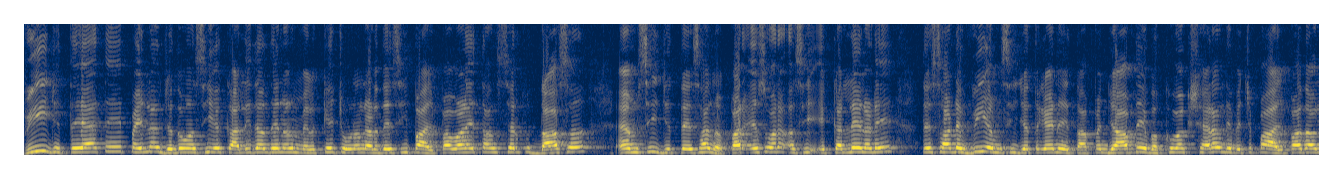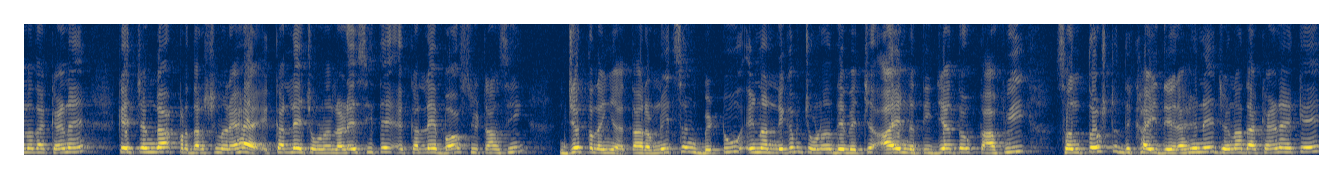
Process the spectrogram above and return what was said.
20 ਜਿੱਤੇ ਆ ਤੇ ਪਹਿਲਾਂ ਜਦੋਂ ਅਸੀਂ ਅਕਾਲੀ ਦਲ ਦੇ ਨਾਲ ਮਿਲ ਕੇ ਚੋਣਾਂ ਲੜਦੇ ਸੀ ਭਾਜਪਾ ਵਾਲੇ, ਤਾਂ ਸਿਰਫ 10 ਐਮਸੀ ਜਿੱਤੇ ਸਨ, ਪਰ ਇਸ ਵਾਰ ਅਸੀਂ ਇਕੱਲੇ ਲੜੇ ਤੇ ਸਾਡੇ 20 ਐਮਸੀ ਜਿੱਤ ਗਏ ਨੇ। ਤਾਂ ਪੰਜਾਬ ਦੇ ਵੱਖ-ਵੱਖ ਸ਼ਹਿਰਾਂ ਦੇ ਵਿੱਚ ਭਾਜਪਾ ਦਾ ਉਹਨਾਂ ਦਾ ਕਹਿਣਾ ਹੈ ਕਿ ਚੰਗਾ ਪ੍ਰਦਰਸ਼ਨ ਰਿਹਾ ਹੈ। ਇਕੱਲੇ ਚੋਣਾਂ ਲੜੇ ਸੀ ਤੇ ਇਕੱਲੇ ਬਹੁਤ ਸੀਟਾਂ ਸੀ ਜਿੱਤ ਲਈਆਂ। ਤਾਂ ਰਵਨੀਤ ਸਿੰਘ ਬਿੱਟੂ ਇਹਨਾਂ ਨਿਗਮ ਚੋਣਾਂ ਦੇ ਵਿੱਚ ਆਏ ਨਤੀਜਿਆਂ ਤੋਂ ਕਾਫੀ ਸੰਤੁਸ਼ਟ ਦਿਖਾਈ ਦੇ ਰਹੇ ਨੇ, ਜਿਨ੍ਹਾਂ ਦਾ ਕਹਿਣਾ ਹੈ ਕਿ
